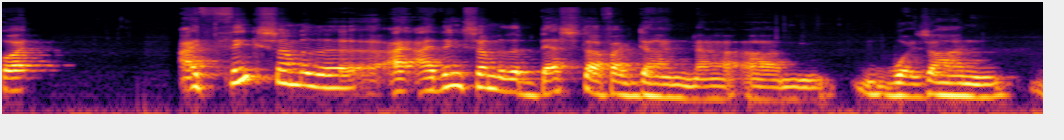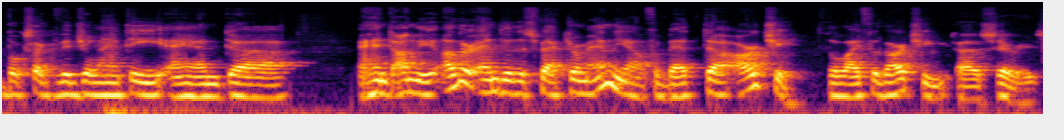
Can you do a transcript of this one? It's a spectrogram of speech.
but I think some of the I, I think some of the best stuff I've done uh, um, was on books like Vigilante and uh, and on the other end of the spectrum and the alphabet, uh, Archie, the Life with Archie uh, series.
